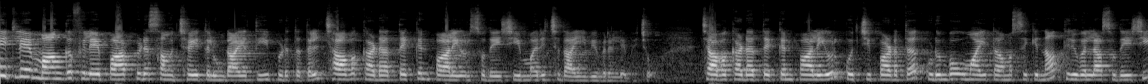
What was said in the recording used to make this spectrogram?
കുവൈറ്റിലെ മാങ്കഫിലെ പാർപ്പിട സമുച്ചയത്തിലുണ്ടായ തീപിടുത്തത്തിൽ ചാവക്കാട് തെക്കൻ പാലയൂർ സ്വദേശി മരിച്ചതായി വിവരം ലഭിച്ചു. ചാവക്കാട് തെക്കൻ പാലയൂർ കൊച്ചിപ്പാടത്ത് കുടുംബവുമായി താമസിക്കുന്ന തിരുവല്ല സ്വദേശി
